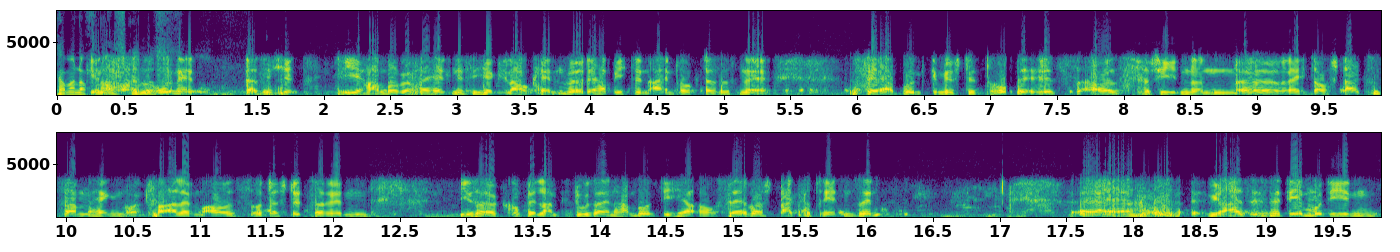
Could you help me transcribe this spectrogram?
kann man davon genau, ausgehen, also ohne dass ich jetzt die Hamburger Verhältnisse hier genau kennen würde, habe ich den Eindruck, dass es eine sehr bunt gemischte Truppe ist aus verschiedenen äh, Recht auf Stadtzusammenhängen und vor allem aus Unterstützerinnen dieser Gruppe Lampedusa in Hamburg, die hier auch selber stark vertreten sind. Äh, ja, es ist eine Demo, die einen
